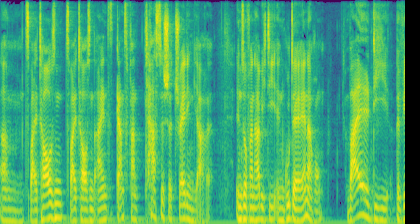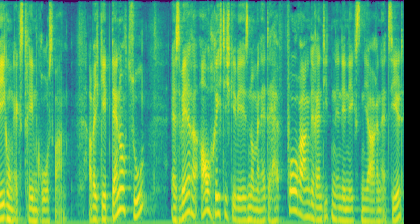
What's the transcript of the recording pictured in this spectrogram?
ähm, 2000, 2001 ganz fantastische Trading-Jahre. Insofern habe ich die in guter Erinnerung, weil die Bewegungen extrem groß waren. Aber ich gebe dennoch zu, es wäre auch richtig gewesen und man hätte hervorragende Renditen in den nächsten Jahren erzielt,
